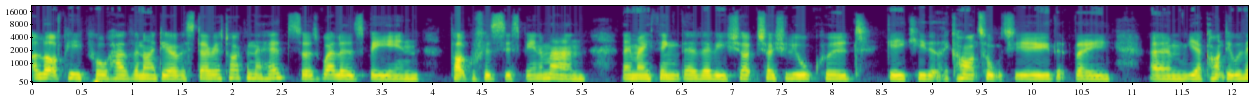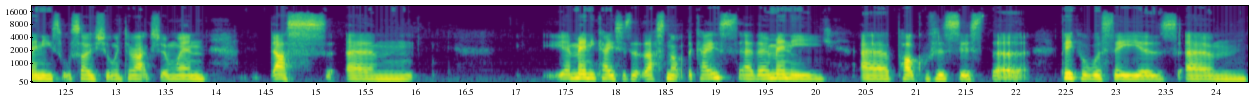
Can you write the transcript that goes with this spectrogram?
a lot of people have an idea of a stereotype in their head. So, as well as being particle physicist being a man, they may think they're very socially awkward, geeky, that they can't talk to you, that they, um, yeah, can't deal with any sort of social interaction. When that's, um, yeah, many cases that that's not the case. Uh, there are many uh, particle physicists that people will see as um,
